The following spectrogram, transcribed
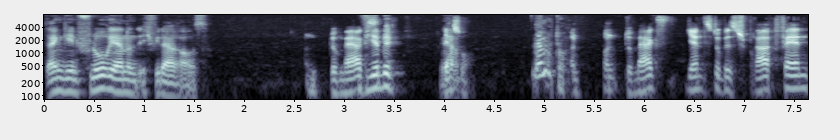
dann gehen Florian und ich wieder raus. Und du merkst, wir ja. So. Ja, mach doch. Und und du merkst, Jens, du bist Sprachfan,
